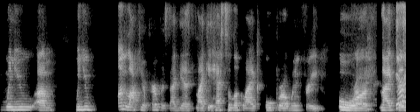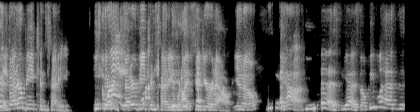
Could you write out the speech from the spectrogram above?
when you um when you unlock your purpose, I guess, like it has to look like Oprah Winfrey or right. like there had better be confetti. There right. better be confetti when I figure it out, you know? Yeah. Yes, yes. So people have this,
